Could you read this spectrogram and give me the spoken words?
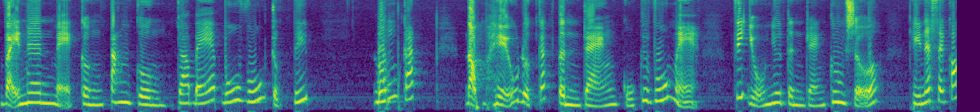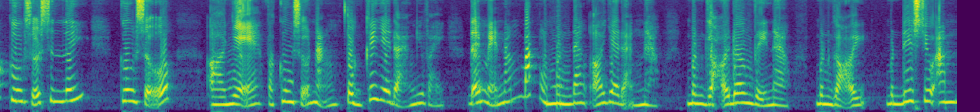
Vậy nên mẹ cần tăng cường cho bé bú vú trực tiếp. Đúng cách, đọc hiểu được các tình trạng của cái vú mẹ. Ví dụ như tình trạng cương sữa, thì nó sẽ có cương sữa sinh lý. Cương sữa uh, nhẹ và cương sữa nặng từng cái giai đoạn như vậy để mẹ nắm bắt là mình đang ở giai đoạn nào mình gọi đơn vị nào mình gọi mình đi siêu âm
